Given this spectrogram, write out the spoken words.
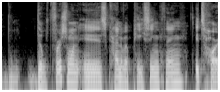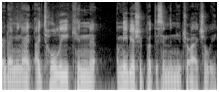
the first one is kind of a pacing thing. It's hard. I mean, I, I totally can. Maybe I should put this in the neutral actually.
